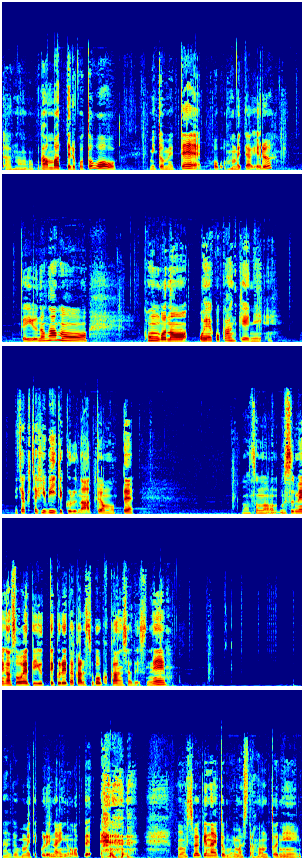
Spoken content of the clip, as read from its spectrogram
あの、頑張ってることを認めて、褒めてあげるっていうのがもう、今後の親子関係にめちゃくちゃ響いてくるなって思って、もうその娘がそうやって言ってくれたからすごく感謝ですね。なんで褒めてくれないのって 申し訳ないと思いました、本当に。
